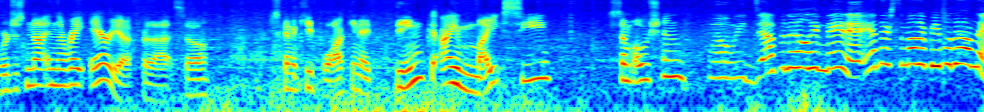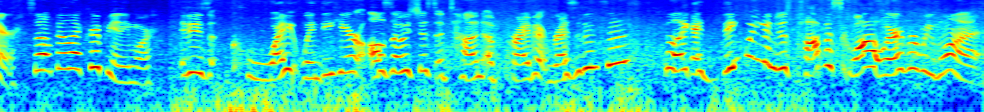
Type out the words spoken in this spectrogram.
we're just not in the right area for that. So just gonna keep walking. I think I might see some ocean. Well, we definitely made it, and there's some other people down there, so I don't feel that creepy anymore. It is quite windy here. Also, it's just a ton of private residences. But like, I think we can just pop a squat wherever we want.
